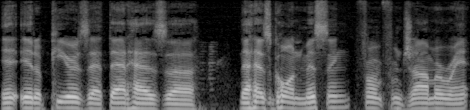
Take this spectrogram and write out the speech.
it, it appears that that has uh, that has gone missing from from Ja Morant.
